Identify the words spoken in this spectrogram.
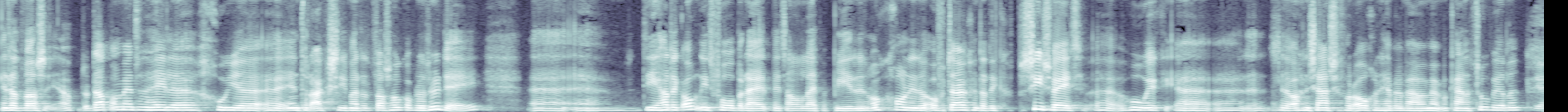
En dat was op dat moment een hele goede uh, interactie, maar dat was ook op de Rude. Uh, die had ik ook niet voorbereid met allerlei papieren. Ook gewoon in de overtuiging dat ik precies weet hoe ik de, de, organisatie voor ogen heb en waar we met elkaar naartoe willen. Ja.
